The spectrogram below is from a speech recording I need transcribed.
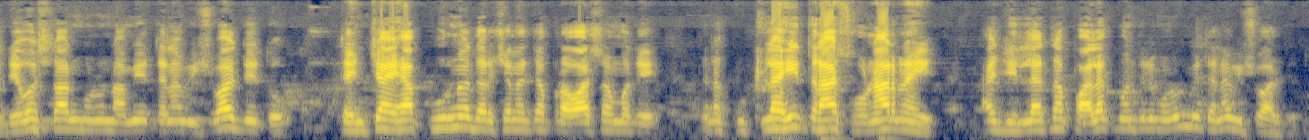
देवस्थान म्हणून आम्ही त्यांना विश्वास देतो. त्यांच्या ह्या पूर्ण दर्शनाच्या प्रवासामध्ये त्यांना कुठलाही त्रास होणार नाही. हा जिल्ह्याचा पालकमंत्री म्हणून मी त्यांना विश्वास देतो.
